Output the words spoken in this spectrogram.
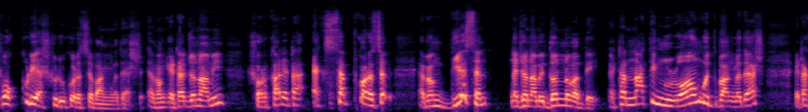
প্রক্রিয়া শুরু করেছে বাংলাদেশ এবং এটার জন্য আমি সরকার এটা অ্যাকসেপ্ট করেছেন এবং দিয়েছেন। এজন্য আমি ধন্যবাদ দিই। এটা নাথিং রং উইথ বাংলাদেশ। এটা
